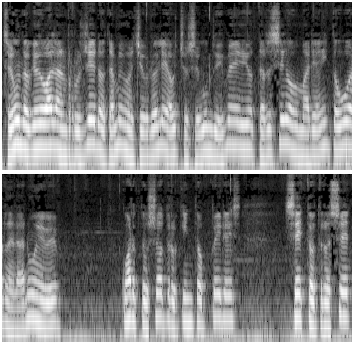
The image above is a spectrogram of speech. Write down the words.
Segundo quedó Alan Ruggero también con el Chevrolet a 8 segundos y medio. Tercero Marianito Werner a 9. Cuarto Sotro, quinto Pérez. Sexto Trocet.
